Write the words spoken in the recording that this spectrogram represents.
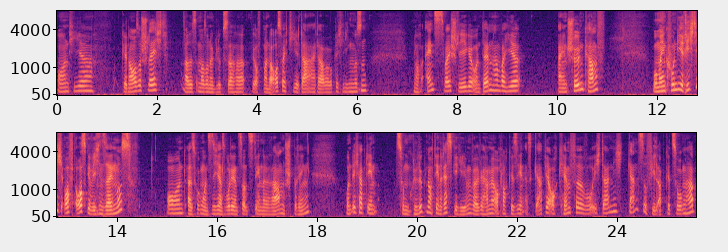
Und hier genauso schlecht. Also ist immer so eine Glückssache, wie oft man da ausweicht. Hier, da hätte er aber wirklich liegen müssen. Noch eins, zwei Schläge und dann haben wir hier einen schönen Kampf, wo mein Kundi richtig oft ausgewichen sein muss. Und, also gucken wir uns nicht an, es würde jetzt sonst den Rahmen sprengen. Und ich habe dem zum Glück noch den Rest gegeben, weil wir haben ja auch noch gesehen, es gab ja auch Kämpfe, wo ich da nicht ganz so viel abgezogen habe.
